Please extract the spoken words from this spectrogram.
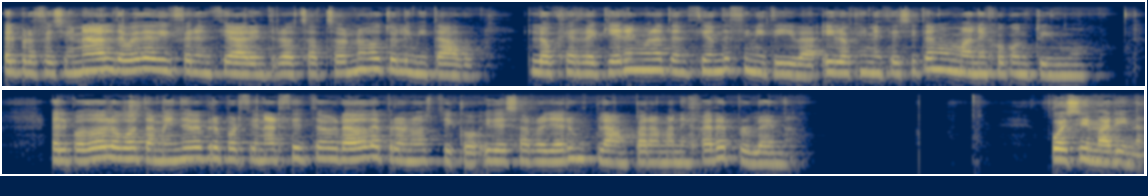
El profesional debe de diferenciar entre los trastornos autolimitados, los que requieren una atención definitiva y los que necesitan un manejo continuo. El podólogo también debe proporcionar cierto grado de pronóstico y desarrollar un plan para manejar el problema. Pues sí, Marina.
